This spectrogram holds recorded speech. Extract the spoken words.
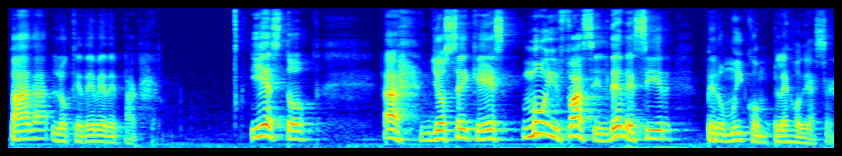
paga lo que debe de pagar. Y esto, ah, yo sé que es muy fácil de decir, pero muy complejo de hacer,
